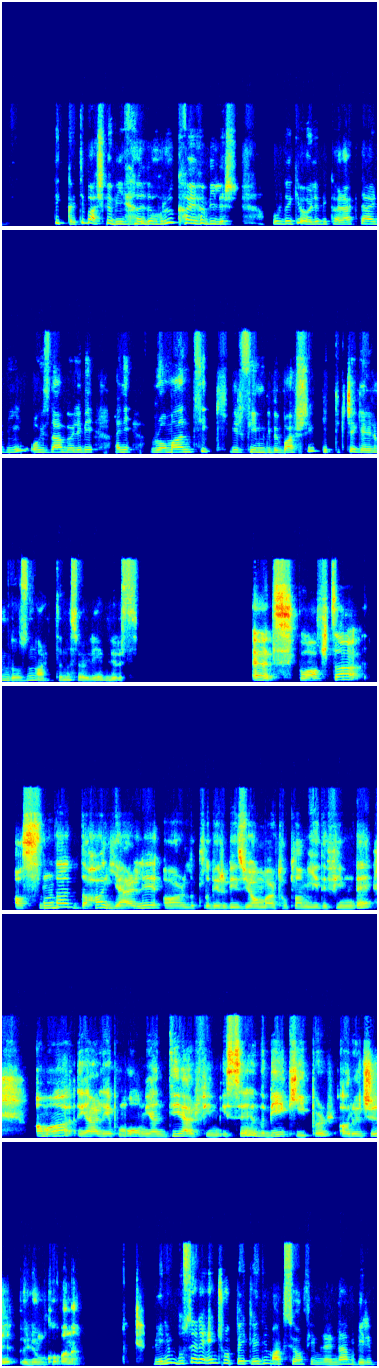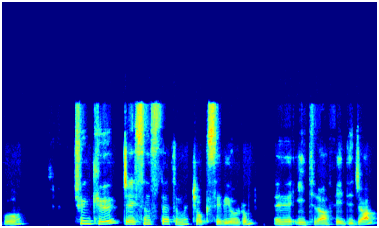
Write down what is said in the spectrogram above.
dikkati başka bir yere doğru kayabilir. Buradaki öyle bir karakter değil. O yüzden böyle bir hani romantik bir film gibi başlayıp gittikçe gerilim dozunun arttığını söyleyebiliriz. Evet, bu hafta aslında daha yerli ağırlıklı bir vizyon var toplam 7 filmde. Ama yerli yapım olmayan diğer film ise The Beekeeper, Aracı Ölüm Kovanı. Benim bu sene en çok beklediğim aksiyon filmlerinden biri bu. Çünkü Jason Statham'ı çok seviyorum, e, itiraf edeceğim.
